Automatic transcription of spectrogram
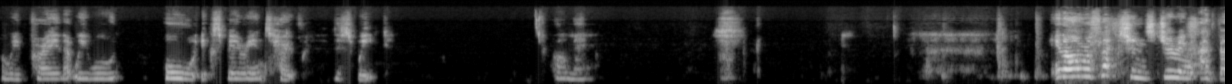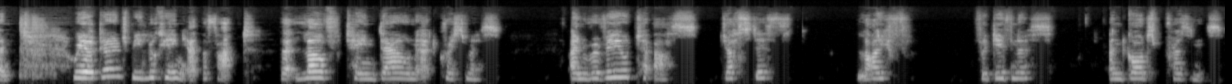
and we pray that we will all experience hope this week. Amen. In our reflections during Advent, we are going to be looking at the fact that love came down at Christmas and revealed to us justice, life, forgiveness, and God's presence.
